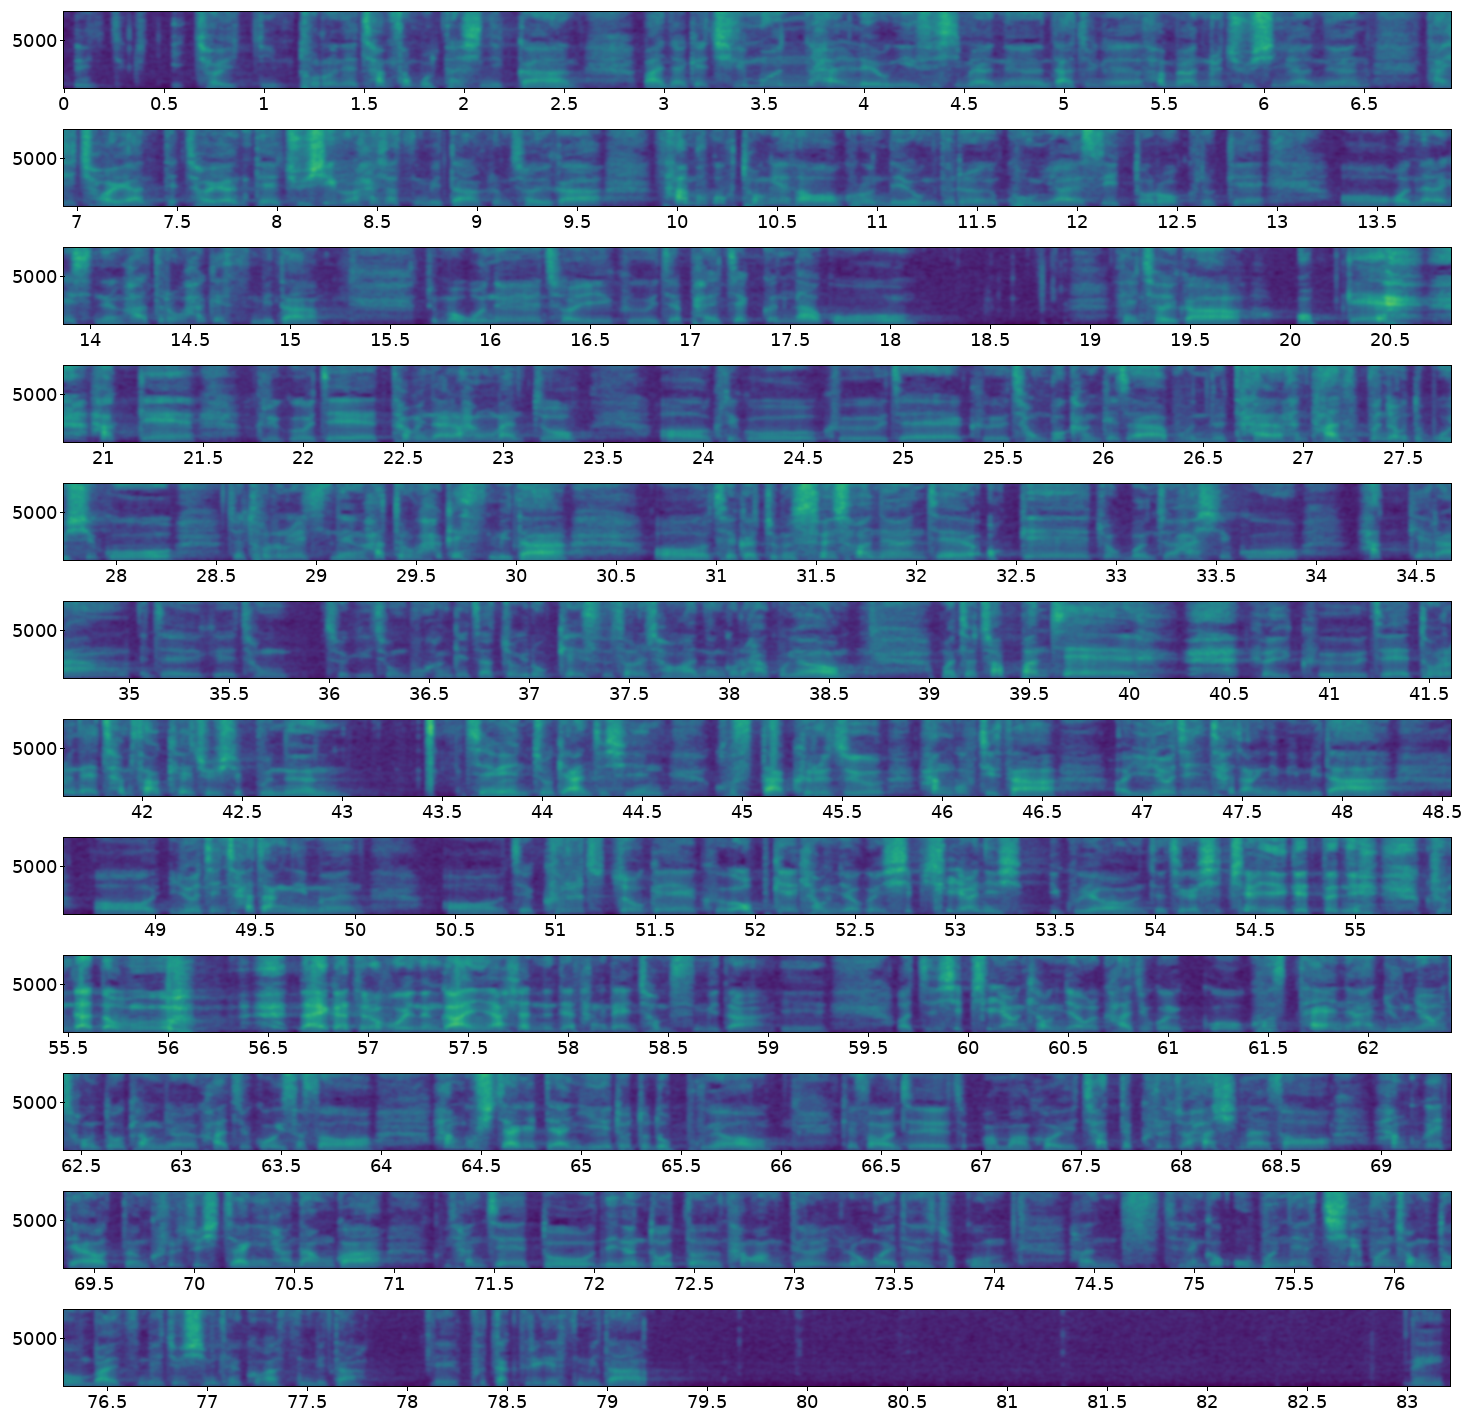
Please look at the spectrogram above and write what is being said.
저희 토론에 참석 못 하시니까 만약에 질문할 내용이 있으시면은 나중에 서면을 주시면은 다시 저희한테 저희한테 주시기로 하셨습니다. 그럼 저희가 사무국 통해서 그런 내용들은 공유할 수 있도록 그렇게 어, 원활하게 진행하도록 하겠습니다. 그러면 오늘 저희 그 이제 발제 끝나고 사실 저희가 업계, 학계 그리고 이제 터미널 항만 쪽 어 그리고 그 이제 그 정부 관계자분들 다 한 다섯 분 정도 모시고 이제 토론을 진행하도록 하겠습니다. 어 제가 좀 순서는 이제 업계 쪽 먼저 하시고 학계랑 이제 이게 정 저기 정부 관계자 쪽 이렇게 순서를 정하는 걸 하고요. 먼저 첫 번째 그, 그 이제 토론에 참석해 주실 분은 제 왼쪽에 앉으신 코스타 크루즈 한국지사 어, 윤효진 차장님입니다. 어, 윤효진 차장님은 어, 이제 크루즈 쪽에 그 업계 경력은 17년이고요. 이제 제가 17년 얘기했더니 그럼 나 너무 나이가 들어 보이는 거 아니냐 하셨는데 상당히 젊습니다. 예. 어찌 17년 경력을 가지고 있고 코스타에는 한 6년 정도 경력을 가지고 있어서 한국 시장에 대한 이해도도 높고요. 그래서 이제 아마 거의 차트 크루즈 하시면서 한국에 대한 어떤 크루즈 시장의 현황과 그 현재 또 내년도 어떤 상황들 이런 거에 대해서 조금 한 제 생각 5분에서 7분 정도 말씀해 주시면 될 것 같습니다. 네, 부탁드리겠습니다. 네,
